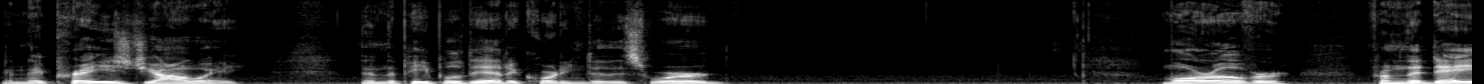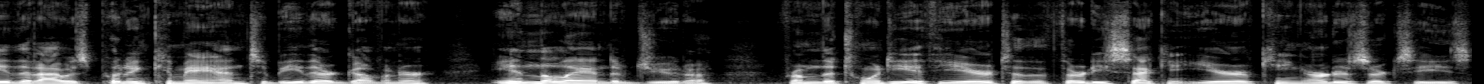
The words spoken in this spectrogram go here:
And they praised Yahweh. Then the people did according to this word. Moreover, from the day that I was put in command to be their governor in the land of Judah, from the twentieth year to the thirty second year of King Artaxerxes,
